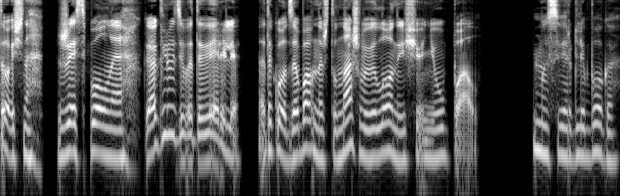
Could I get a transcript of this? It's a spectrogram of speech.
«Точно. Жесть полная. Как люди в это верили? А так вот, забавно, что наш Вавилон еще не упал». «Мы свергли Бога,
